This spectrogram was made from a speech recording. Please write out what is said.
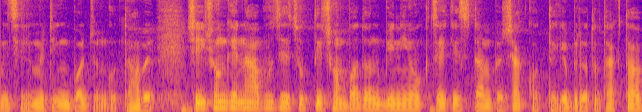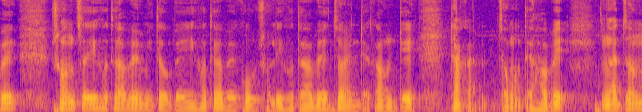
মিছিল, মিটিং বর্জন করতে হবে। সেই সঙ্গে না বুঝে চুক্তি সম্পাদন, বিনিয়োগ, চেক স্টাম্পের স্বাক্ষর থেকে বিরত থাকতে হবে, সঞ্চয়ী হতে হবে, মিতব্যয়ী হতে হবে, কৌশলী হতে হবে জয়েন্ট অ্যাকাউন্টে টাকা জমাতে হবে। আর জন্ম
